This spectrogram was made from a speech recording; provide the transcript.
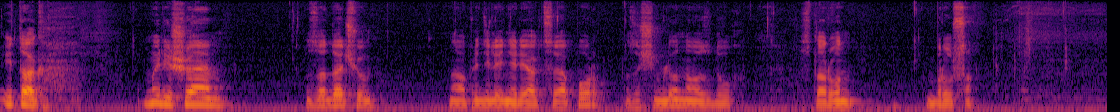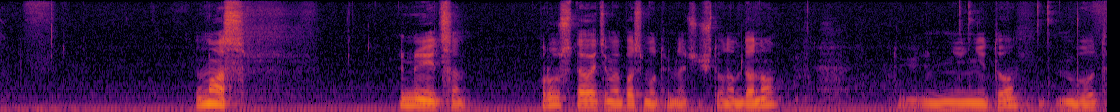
Итак, мы решаем задачу на определение реакции опор, защемленного с двух сторон бруса. У нас имеется брус. Давайте мы посмотрим, значит, что нам дано. Не, не то. Вот.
